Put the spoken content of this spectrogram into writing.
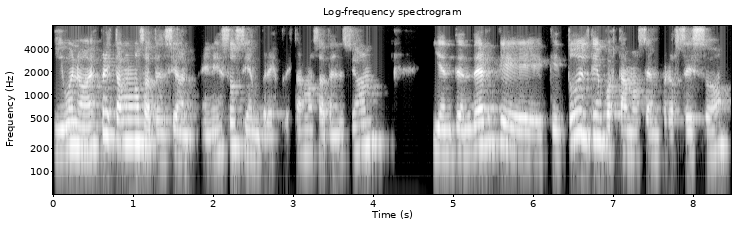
y bueno, es prestarnos atención, en eso siempre es prestarnos atención y entender que, todo el tiempo estamos en proceso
